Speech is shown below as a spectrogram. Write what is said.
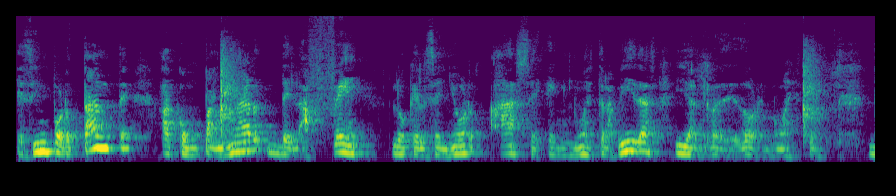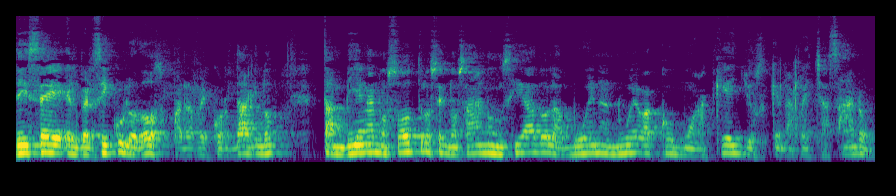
Es importante acompañar de la fe lo que el Señor hace en nuestras vidas y alrededor nuestro. Dice el versículo 2, para recordarlo, también a nosotros se nos ha anunciado la buena nueva como aquellos que la rechazaron.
